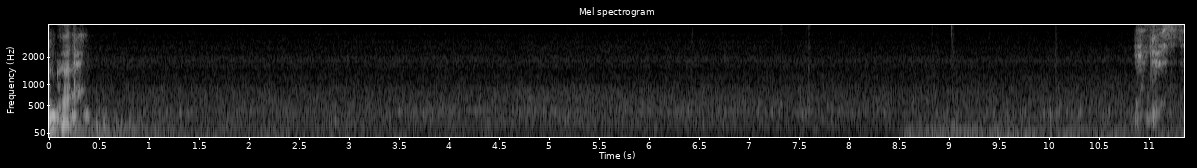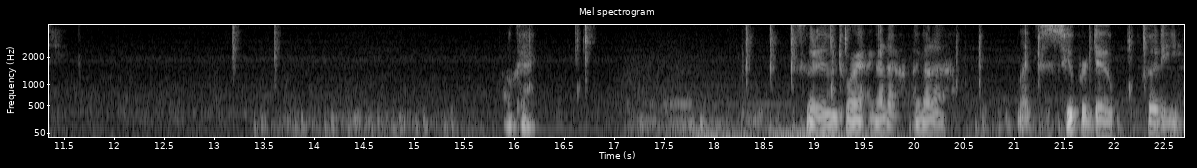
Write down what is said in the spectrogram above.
Okay. Okay. Let's go to inventory. I got a I got a like super dope hoodie.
